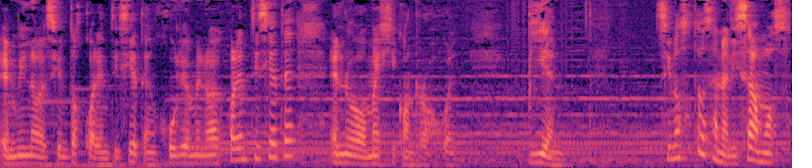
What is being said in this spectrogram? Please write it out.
en 1947, en julio de 1947, en Nuevo México, en Roswell. Bien, si nosotros analizamos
